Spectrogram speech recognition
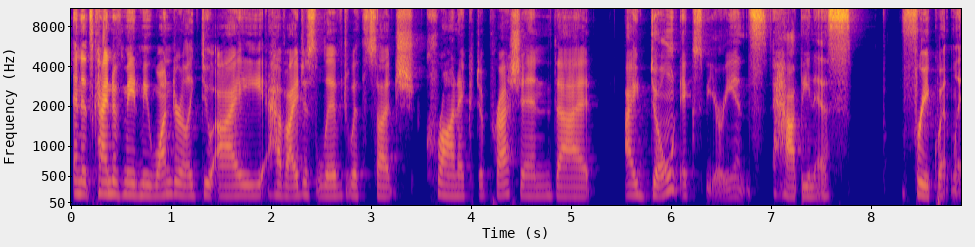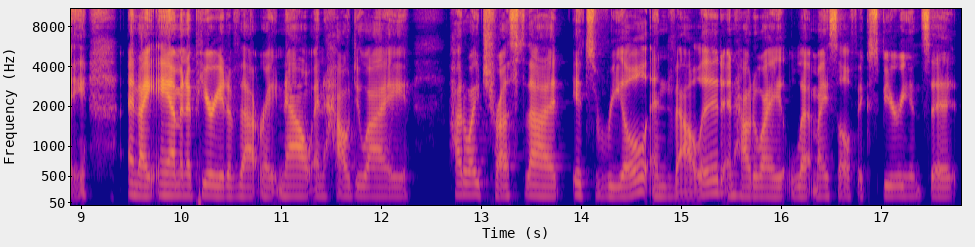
And it's kind of made me wonder like do I have I just lived with such chronic depression that I don't experience happiness frequently and I am in a period of that right now and how do I how do I trust that it's real and valid and how do I let myself experience it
